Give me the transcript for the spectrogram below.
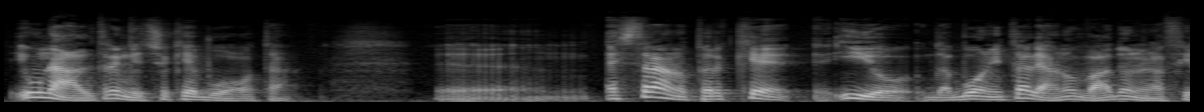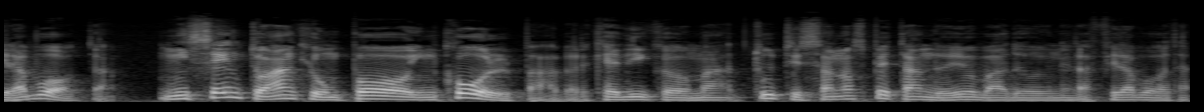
e un'altra invece che è vuota. Eh, è strano perché io da buon italiano vado nella fila vuota. Mi sento anche un po' in colpa perché dico ma tutti stanno aspettando io vado nella fila vuota.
